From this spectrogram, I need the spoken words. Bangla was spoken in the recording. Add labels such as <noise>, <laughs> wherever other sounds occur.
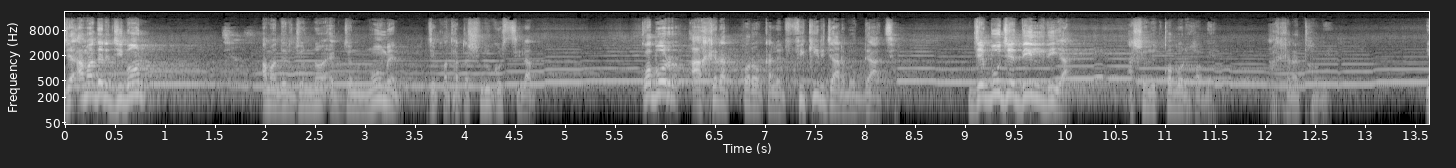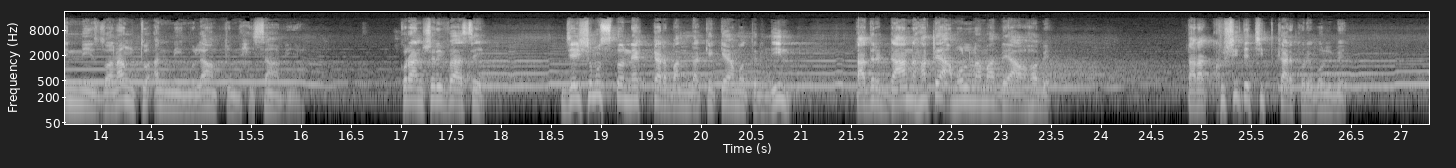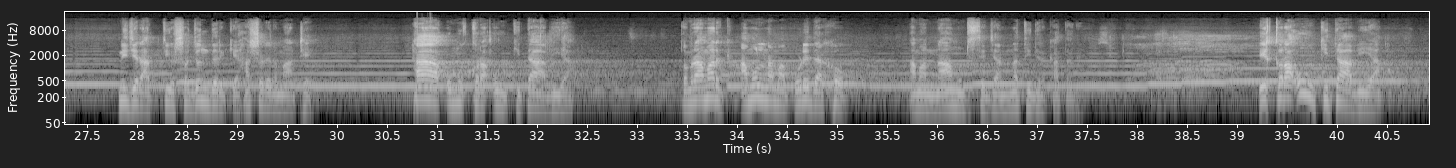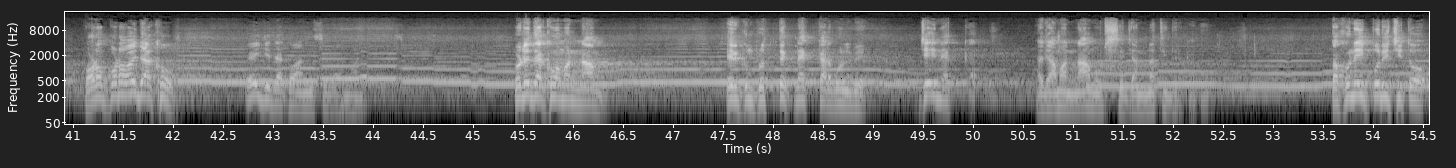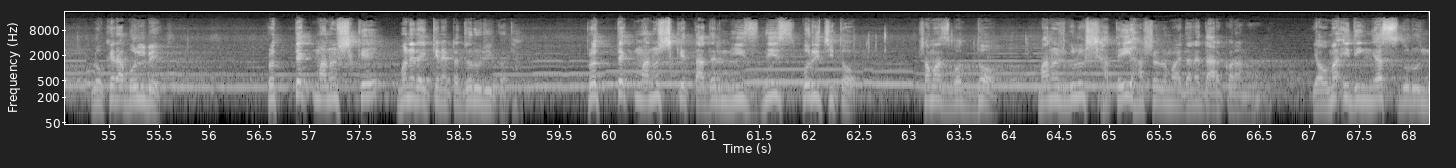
যে আমাদের জীবন আমাদের জন্য একজন মোমেন, যে কথাটা শুরু করছিলাম। কবর আখেরাত পরকালের ফিকির যার মধ্যে আছে, যে বুঝে দিল দিয়া আসলে কবর হবে, আখেরাত হবে। ইন্নি জনাংতু আন্নি মুলাকিন হিসাবিয়া কোরআন শরীফে আছে, যে সমস্ত নেককার বান্দাকে কেয়ামতের দিন তাদের ডান হাতে আমল নামা দেয়া হবে, তারা খুশিতে চিৎকার করে বলবে, নিজের আত্মীয় স্বজনদেরকে হাসরের মাঠে হ্যাঁ উমুকরা উ কিতাবিয়া। তোমরা আমার আমল নামা পড়ে দেখো, আমার নাম উঠছে জান্নাতীদের কাতারে। ইকরা উ কিতাবিয়া। পড়ো পড়ো, ওই দেখো। এই যে দেখো আনিসুর রহমান। পড়ে দেখো আমার নাম। এরকম প্রত্যেক নেককার বলবে, যেই নেককার, আজ আমার নাম উঠছে জান্নাতীদের কাতারে। তখন এই পরিচিত লোকেরা বলবে, প্রত্যেক মানুষকে মনে রাখেন একটা জরুরি কথা। প্রত্যেক মানুষকে তাদের নিজ নিজ পরিচিত, সমাজবদ্ধ মানুষগুলোর সাথেই হাসর ময়দানে দাঁড় করানো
